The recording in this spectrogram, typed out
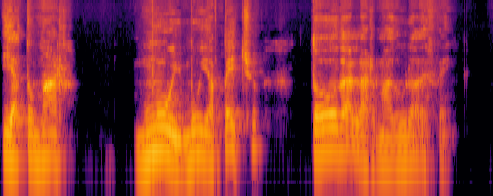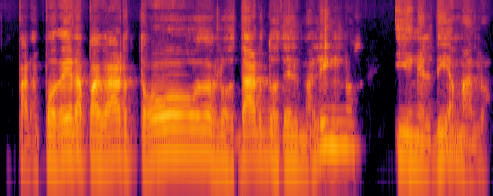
y a tomar muy, muy a pecho toda la armadura de fe para poder apagar todos los dardos del maligno y en el día malo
